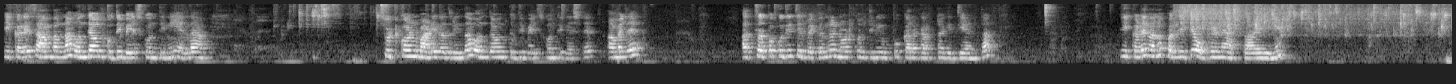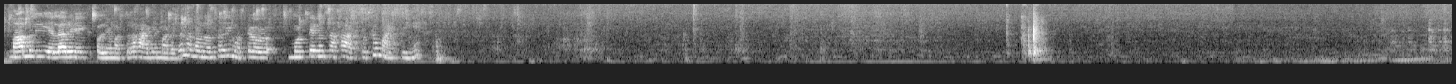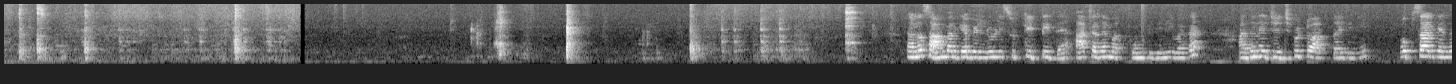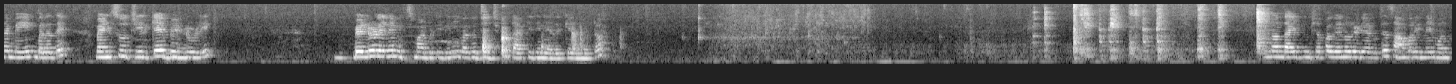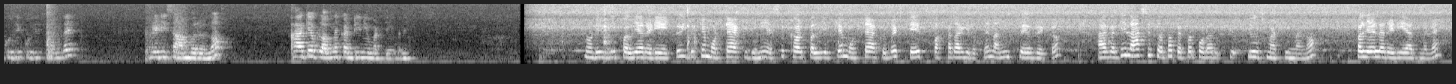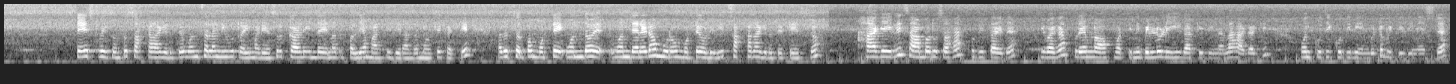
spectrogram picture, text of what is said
ಈ ಕಡೆ ಸಾಂಬಾರನ್ನ ಒಂದೇ ಒಂದು ಕುದಿ ಬೇಯಿಸ್ಕೊತೀನಿ, ಎಲ್ಲ ಸುಟ್ಕೊಂಡು ಮಾಡಿರೋದ್ರಿಂದ ಒಂದೇ ಒಂದು ಕುದಿ ಬೇಯಿಸ್ಕೊತೀನಿ ಅಷ್ಟೇ. ಆಮೇಲೆ ಅದು ಸ್ವಲ್ಪ ಕುದಿತಿರ್ಬೇಕಂದ್ರೆ ನೋಡ್ಕೊಳ್ತೀನಿ ಉಪ್ಪು ಖಾರ ಕರೆಕ್ಟಾಗಿದೆಯಾ ಅಂತ. ಈ ಕಡೆ ನಾನು ಪಲ್ಯಕ್ಕೆ ಒಗ್ಗರಣೆ ಹಾಕ್ತಾ ಇದ್ದೀನಿ. ಮಾಮೂಲಿ ಎಲ್ಲರೂ ಹೇಗೆ ಪಲ್ಯ ಮಾಡ್ತಾರೋ ಹಾಗೆ ಮಾಡೋದು. ನಾನು ಒಂದೊಂದ್ಸಲಿ ಮೊಟ್ಟೆ ಮೊಟ್ಟೆನೂ ಸಹ ಹಾಕ್ಬಿಟ್ಟು ಮಾಡ್ತೀನಿ. ನಾನು ಸಾಂಬಾರ್ಗೆ ಬೆಳ್ಳುಳ್ಳಿ ಸುಟ್ಟಿ ಇಟ್ಟಿದ್ದೆ. ಹಾಕದೆ ಮರ್ತ್ಕೊಂಬಿಟ್ಟಿದ್ದೀನಿ ಇವಾಗ ಅದನ್ನೇ ಜಜ್ಜಿಬಿಟ್ಟು ಹಾಕ್ತಾ ಇದ್ದೀನಿ. ಉಪ್ಸಾರಿಗೆ ಅಂದರೆ ಮೇಯ್ನ್ ಬರೋದೆ ಮೆಣಸು, ಜೀರಿಗೆ, ಬೆಳ್ಳುಳ್ಳಿ. ಬೆಳ್ಳುಳ್ಳಿನೇ ಮಿಕ್ಸ್ ಮಾಡಿಬಿಟ್ಟಿದ್ದೀನಿ. ಇವಾಗ ಜಜ್ಜಿಬಿಟ್ಟು ಹಾಕಿದ್ದೀನಿ ಅದಕ್ಕೆ ಅಂದ್ಬಿಟ್ಟು. ಇನ್ನೊಂದು ಐದು ನಿಮಿಷ ಪಲ್ಯನೂ ರೆಡಿ ಆಗುತ್ತೆ. ಸಾಂಬಾರು ಇನ್ನೇನು ಒಂದು ಕುದಿ ಕುದೀತು ಅಂದರೆ ರೆಡಿ ಸಾಂಬಾರನ್ನು ಹಾಗೆ ಬ್ಲಾಗ್ನ ಕಂಟಿನ್ಯೂ ಮಾಡ್ತೀನಿ ಬನ್ನಿ. ನೋಡಿ, ಇಲ್ಲಿ ಪಲ್ಯ ರೆಡಿ ಆಯಿತು. ಇದಕ್ಕೆ ಮೊಟ್ಟೆ ಹಾಕಿದ್ದೀನಿ. ಹೆಸರು ಕಾಳು ಪಲ್ಯಕ್ಕೆ ಮೊಟ್ಟೆ ಹಾಕಿದ್ರೆ ಟೇಸ್ಟ್ ಪಕ್ಕದಾಗಿರುತ್ತೆ. ನನ್ನ ಫೇವ್ರೇಟು ಹಾಗಾಗಿ ಲಾಸ್ಟಿಗೆ ಸ್ವಲ್ಪ ಪೆಪ್ಪರ್ ಪೌಡರ್ ಯೂಸ್ ಮಾಡ್ತೀನಿ ನಾನು. ಪಲ್ಯ ಎಲ್ಲ ರೆಡಿ ಆದಮೇಲೆ. ಟೇಸ್ಟ್ ವೈಸ್ ಅಂತೂ ಸಕ್ಕತ್ತಾಗಿರುತ್ತೆ ಒಂದ್ಸಲ ನೀವು ಟ್ರೈ ಮಾಡಿ ಹೆಸರು ಕಾಳಿಂದ ಏನಾದರೂ ಪಲ್ಯ ಮಾಡ್ತಿದ್ದೀರಾ ಅಂದರೆ ಮೊಳಕೆ ಕಟ್ಟಿ, ಅದಕ್ಕೆ ಸ್ವಲ್ಪ ಮೊಟ್ಟೆ, ಒಂದೋ, ಒಂದೆರಡೋ, ಮೂರೋ ಮೊಟ್ಟೆ ಹೊಡೀರಿ. ಸಕ್ಕತ್ತಾಗಿರುತ್ತೆ ಟೇಸ್ಟು ಹಾಗೆ ಇಲ್ಲಿ ಸಾಂಬಾರು ಸಹ ಕುದೀತಾ ಇದೆ. ಇವಾಗ ಫ್ಲೇಮ್ನ ಆಫ್ ಮಾಡ್ತೀನಿ. ಬೆಳ್ಳುಳ್ಳಿ ಈಗ ಹಾಕಿದ್ದೀನಲ್ಲ, ಹಾಗಾಗಿ ಒಂದು ಕುದಿ ಕುದೀಲಿ ಅಂದ್ಬಿಟ್ಟು ಬಿಟ್ಟಿದ್ದೀನಿ ಅಷ್ಟೇ.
